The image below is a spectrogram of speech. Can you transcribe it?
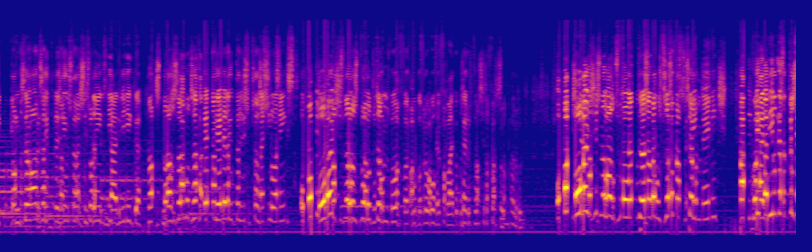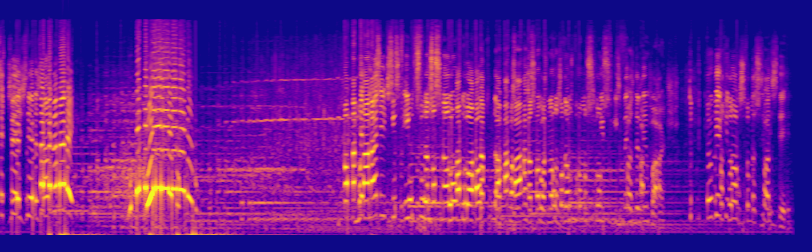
Então, as apresentações da liga, nós, nós vamos ter apresentações. Hoje nós voltamos, eu vou falar, eu quero que você faça barulho. Hoje nós voltamos oficialmente com a Liga dos PGs. Amém! Mas, em função do alto da Páscoa, nós não vamos conseguir fazer lá embaixo. Então, o que, que nós vamos fazer?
